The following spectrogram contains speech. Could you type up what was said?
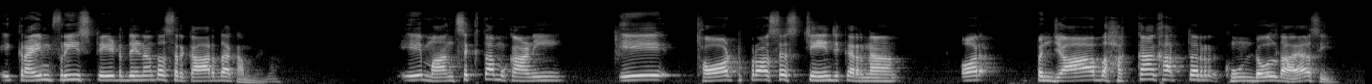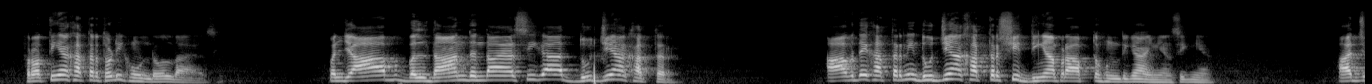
ਇਹ ਕ੍ਰਾਈਮ ਫ੍ਰੀ ਸਟੇਟ ਦੇਣਾ ਤਾਂ ਸਰਕਾਰ ਦਾ ਕੰਮ ਹੈ ਨਾ। ਇਹ ਮਾਨਸਿਕਤਾ ਮੁਕਾਣੀ ਇਹ ਥਾਟ ਪ੍ਰੋਸੈਸ ਚੇਂਜ ਕਰਨਾ ਔਰ ਪੰਜਾਬ ਹੱਕਾਂ ਖਾਤਰ ਖੂਨ ਡੋਲਦਾ ਆਇਆ ਸੀ। ਫਰੋਤੀਆਂ ਖਾਤਰ ਥੋੜੀ ਖੂਨ ਡੋਲਦਾ ਆਇਆ ਸੀ। ਪੰਜਾਬ ਬਲਿਦਾਨ ਦਿੰਦਾ ਆਇਆ ਸੀਗਾ ਦੂਜਿਆਂ ਖਾਤਰ। ਆਪਦੇ ਖਾਤਰ ਨਹੀਂ, ਦੂਜਿਆਂ ਖਾਤਰ ਸ਼ਹੀਦੀਆਂ ਪ੍ਰਾਪਤ ਹੁੰਦੀਆਂ ਆਈਆਂ ਸੀਗੀਆਂ। ਅੱਜ,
